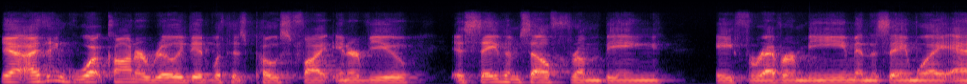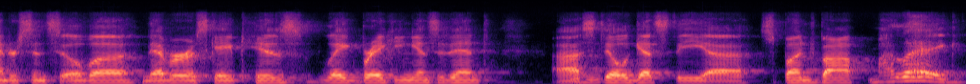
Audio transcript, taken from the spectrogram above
Yeah, I think what Conor really did with his post-fight interview is save himself from being a forever meme in the same way Anderson Silva never escaped his leg-breaking incident. Uh, Mhm. Still gets the uh, SpongeBob my leg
